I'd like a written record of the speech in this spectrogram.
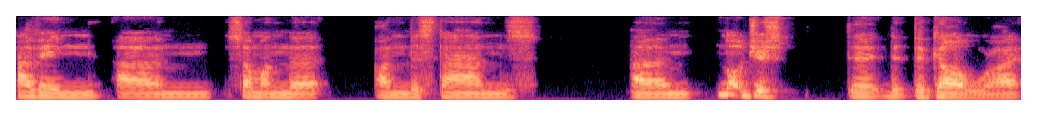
having um, someone that understands um, not just the, the, the goal, right?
